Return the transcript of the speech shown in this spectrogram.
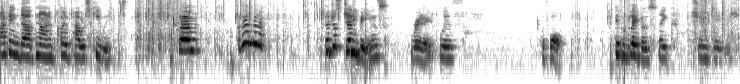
I think the banana overpowers kiwi. Um, I think I'm gonna. They're just jelly beans, really. With With what? Different flavours. like strange flavours.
